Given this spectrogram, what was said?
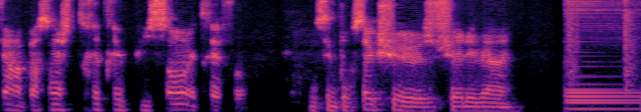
faire un personnage très très puissant et très fort. Donc c'est pour ça que je suis allé vers elle.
